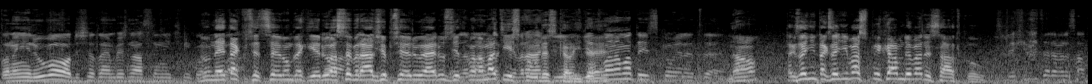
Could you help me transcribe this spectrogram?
to není důvod, když je to jen běžná silniční kontrola. No ne, tak přece jenom tak jedu a jsem rád, že přijedu, já jedu s dětma na Matějskou dneska, Dětma víte? na Matějskou jedete. No, tak za ní, tak za nima spěchám 90. Spěcháte 90,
